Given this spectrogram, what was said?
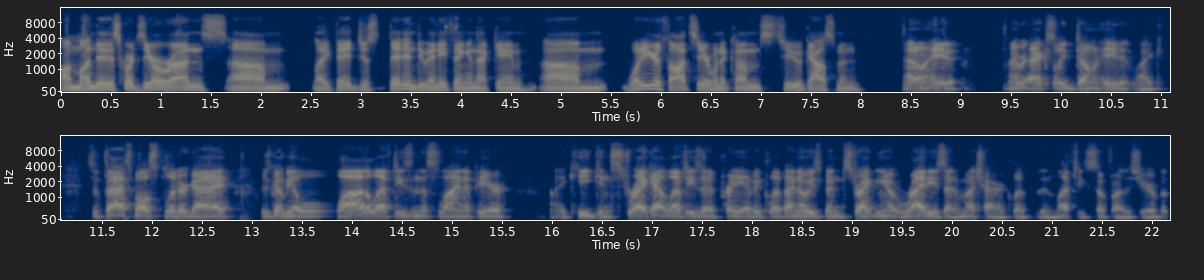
on Monday. They scored zero runs. Um, like they just they didn't do anything in that game. Um, what are your thoughts here when it comes to Gausman? I don't hate it. I actually don't hate it. Like it's a fastball splitter guy. There's going to be a lot of lefties in this lineup here. Like he can strike out lefties at a pretty heavy clip. I know he's been striking out righties at a much higher clip than lefties so far this year, but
